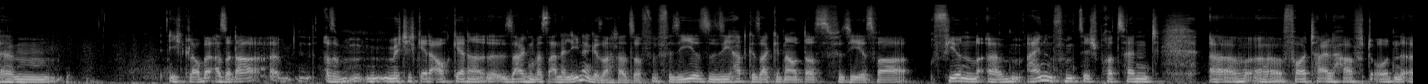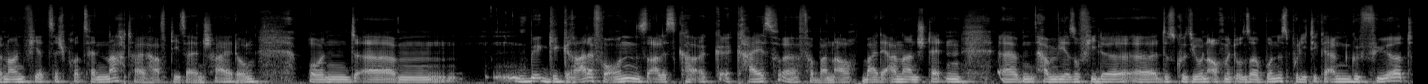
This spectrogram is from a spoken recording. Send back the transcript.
Ähm, ich glaube, also da, ähm, also möchte ich gerne auch gerne äh, sagen, was Annalena gesagt hat. Also für, für sie, sie hat gesagt genau das, für sie, es war 4, ähm, 51 Prozent äh, äh, vorteilhaft und äh, 49 Prozent nachteilhaft, diese Entscheidung. Und ähm, gerade für uns als Kreisverband, auch bei den anderen Städten, ähm, haben wir so viele äh, Diskussionen auch mit unseren Bundespolitikern geführt.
